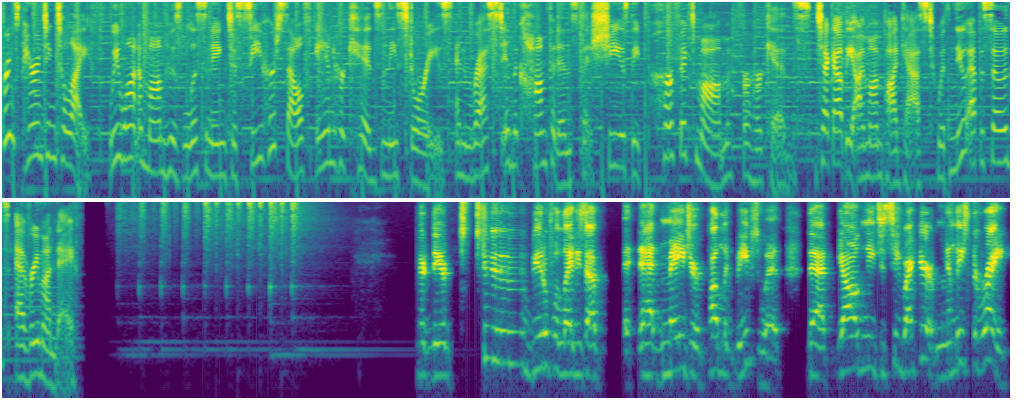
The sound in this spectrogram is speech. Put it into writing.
brings parenting to life. We want a mom who's listening to see herself and her kids in these stories and rest in the confidence that she is the perfect mom for her kids. Check out the iMom podcast with new episodes every Monday. There, there are two beautiful ladies I've had major public beefs with that y'all need to see right here. I mean, LisaRaye,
